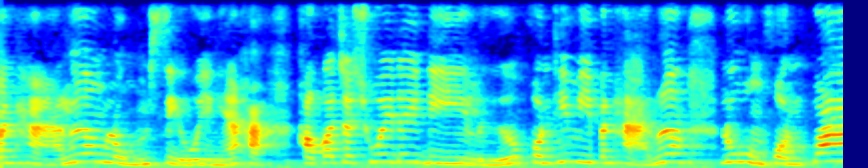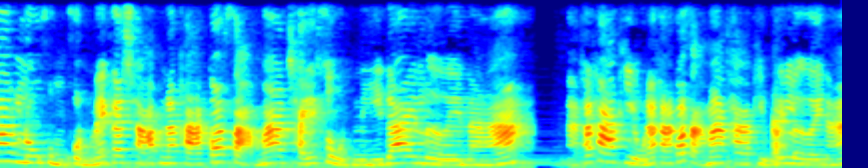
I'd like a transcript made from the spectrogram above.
ปัญหาเรื่องหลุมสิวอย่างเงี้ยค่ะ เขาก็จะช่วยได้ดี หรือคนที่มีปัญหาเรื่องรูขุมขนกว้าง รูขุมขนไม่กระชับนะคะ ก็สามารถใช้สูตรนี้ได้เลยนะ อะถ้าทาผิวนะคะ ก็สามารถทาผิวได้เลยนะ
